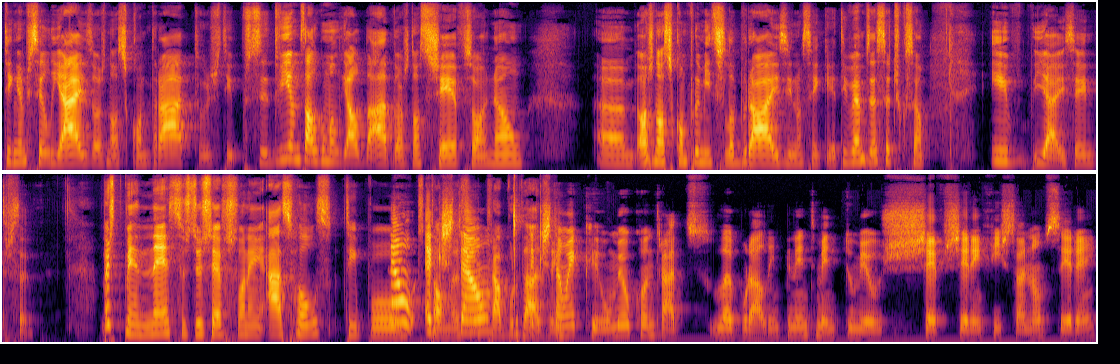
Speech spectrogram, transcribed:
tínhamos de ser leais aos nossos contratos, tipo, se devíamos alguma lealdade aos nossos chefes ou não, um, aos nossos compromissos laborais e não sei o quê. Tivemos essa discussão. E yeah, isso é interessante. Mas depende, né? Se os teus chefes forem assholes, tipo, não, a questão, a questão é que o meu contrato laboral, independentemente dos meus chefes serem fixos ou não serem,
